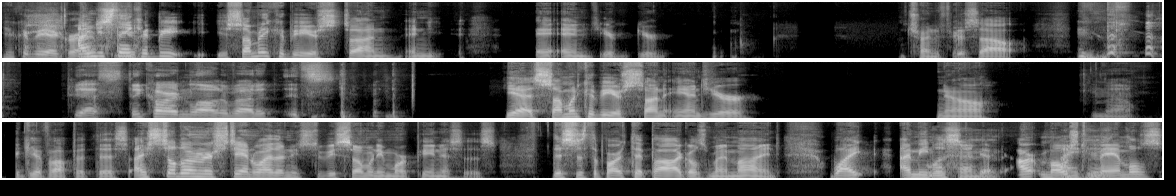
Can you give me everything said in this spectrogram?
You could be a grand. I'm just you thinking- could be somebody could be your son, and and and you're you're. I'm trying to figure this out. Yes, think hard and long about it. It's Yeah, someone could be your son and your. No, no. I give up at this. I still don't understand why there needs to be so many more penises. This is the part that boggles my mind. Why? I mean, Listen, aren't most mammals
